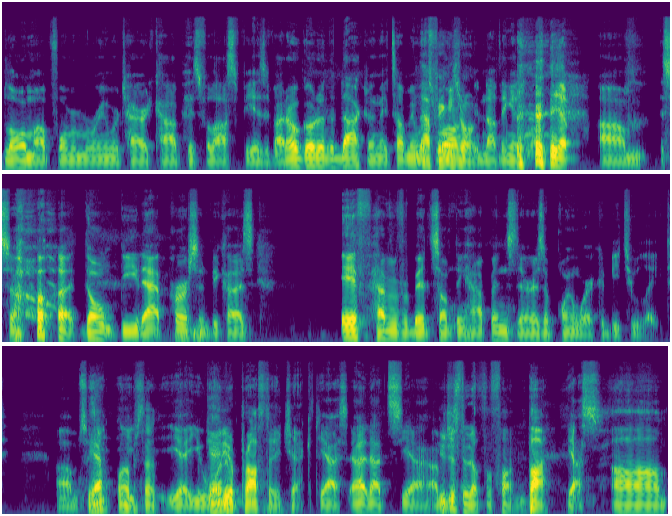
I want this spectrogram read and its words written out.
blow him up, former Marine, retired cop. His philosophy is: if I don't go to the doctor and they tell me what's Nothing is wrong, wrong. nothing is wrong. yep. Um, so don't be that person because if heaven forbid something happens, there is a point where it could be too late. Um, so Yeah, you- you- 100%. yeah, you Get your prostate checked. yes, uh, that's yeah. I'm, you just do that for fun, but yes, um,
